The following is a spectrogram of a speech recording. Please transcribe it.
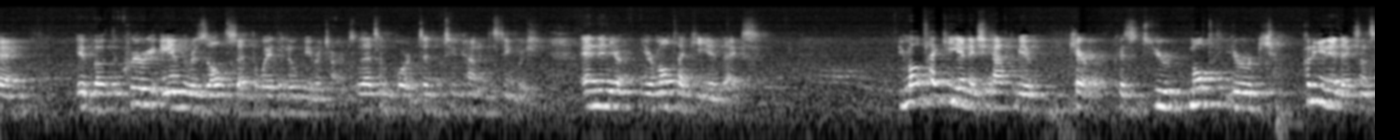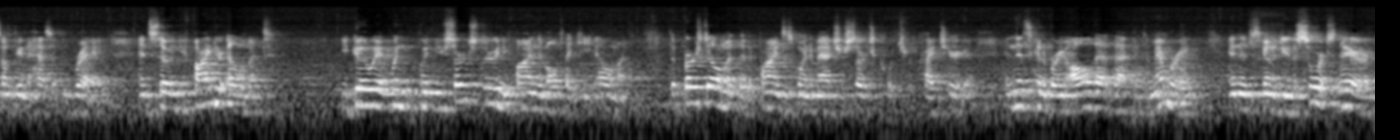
okay? In both the query and the result set, the way that it'll be returned. So that's important to, to kind of distinguish. And then your, your multi-key index. Your multi-key index, you have to be careful because you're, you're putting an index on something that has an array. And so you find your element, you go in, when, when you search through and you find the multi-key element, the first element that it finds is going to match your search criteria. And then it's going to bring all that back into memory, and then it's going to do the sorts there,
